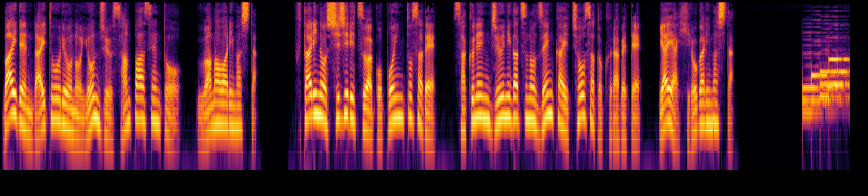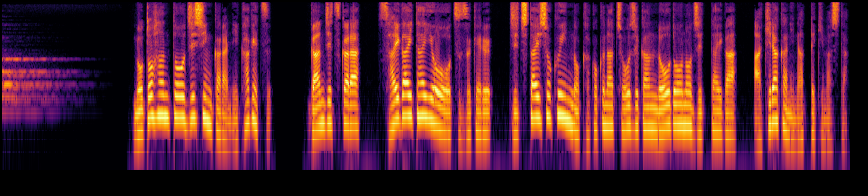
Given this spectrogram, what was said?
バイデン大統領の43%を上回りました。二人の支持率は5ポイント差で、昨年12月の前回調査と比べて、やや広がりました。能登半島地震から2ヶ月。元日から災害対応を続ける自治体職員の過酷な長時間労働の実態が明らかになってきました。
